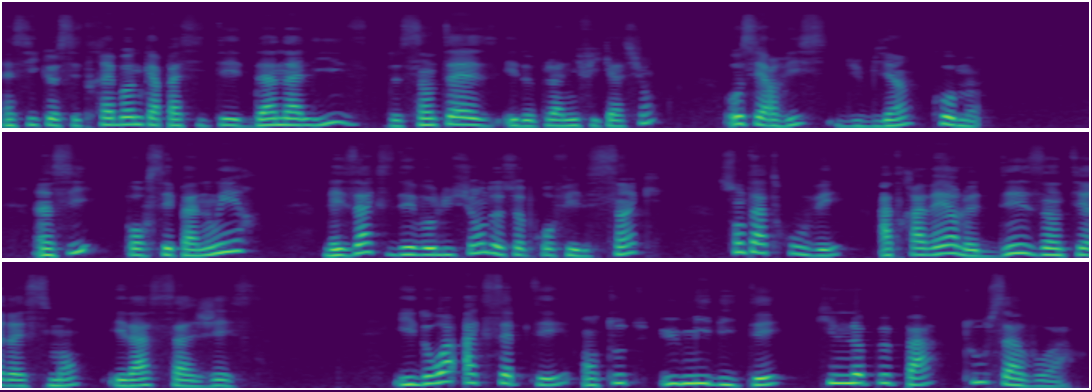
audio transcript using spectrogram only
ainsi que ses très bonnes capacités d'analyse, de synthèse et de planification au service du bien commun. Ainsi, pour s'épanouir, les axes d'évolution de ce profil 5 sont à trouver à travers le désintéressement et la sagesse. Il doit accepter en toute humilité qu'il ne peut pas tout savoir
